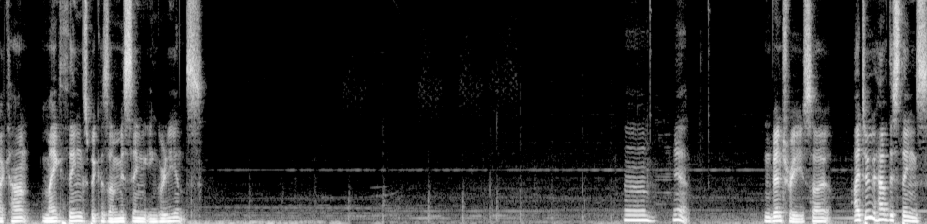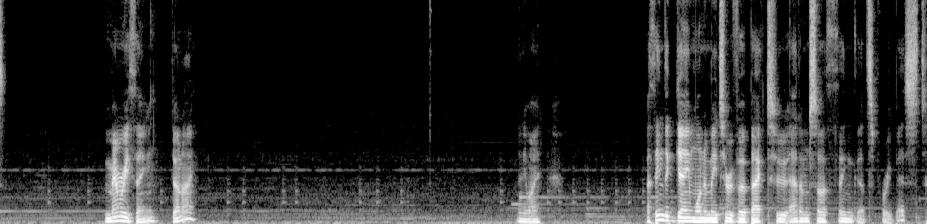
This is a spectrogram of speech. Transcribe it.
I can't make things because I'm missing ingredients. Um, yeah. Inventory. So, I do have this thing's memory thing, don't I? Anyway. I think the game wanted me to revert back to Adam, so I think that's probably best.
